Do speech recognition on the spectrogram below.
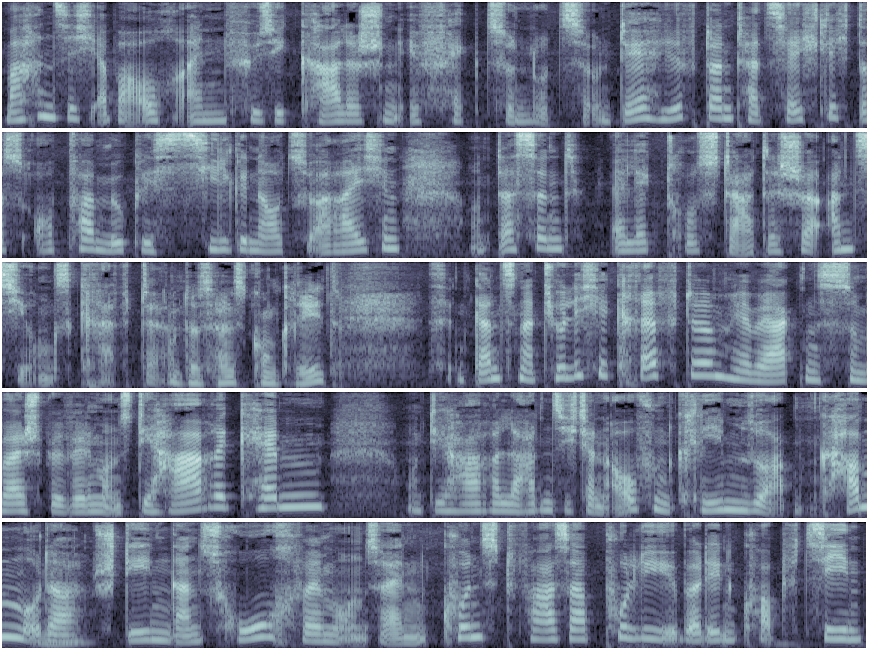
machen sich aber auch einen physikalischen Effekt zunutze. Und der hilft dann tatsächlich, das Opfer möglichst zielgenau zu erreichen. Und das sind elektrostatische Anziehungskräfte. Und das heißt konkret? Das sind ganz natürliche Kräfte. Wir merken es zum Beispiel, wenn wir uns die Haare kämmen und die Haare laden sich dann auf und kleben so dem Kamm oder stehen ganz hoch, wenn wir uns einen Kunstfaserpulli über den Kopf ziehen.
